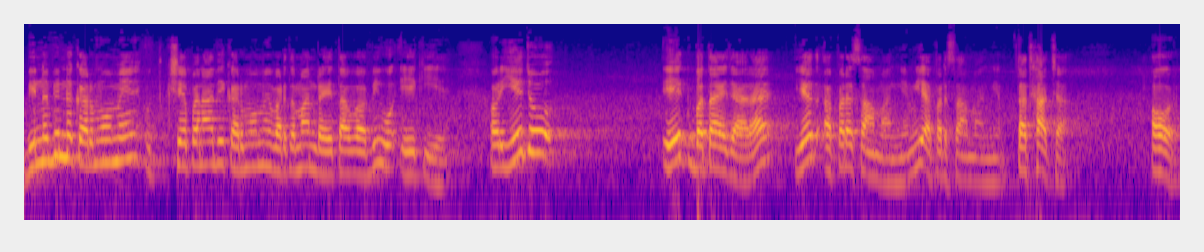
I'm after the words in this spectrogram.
भिन्न भिन्न कर्मों में, उत्क्षेपणादि कर्मों में वर्तमान रहता हुआ भी वो एक ही है। और ये जो एक बताया जा रहा है, यद अपर सामान्यम ये अपर सामान्यम तथा च। और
